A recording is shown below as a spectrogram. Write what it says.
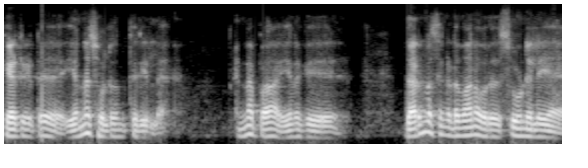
கேட்டுக்கிட்டு என்ன சொல்கிறதுன்னு தெரியல. என்னப்பா எனக்கு தர்ம சங்கடமான ஒரு சூழ்நிலையை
